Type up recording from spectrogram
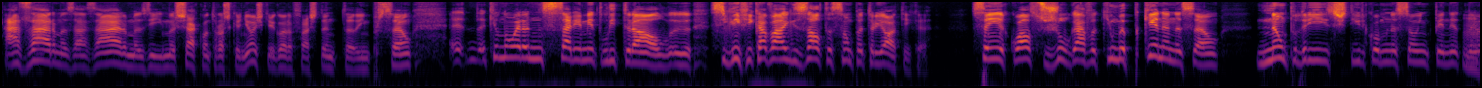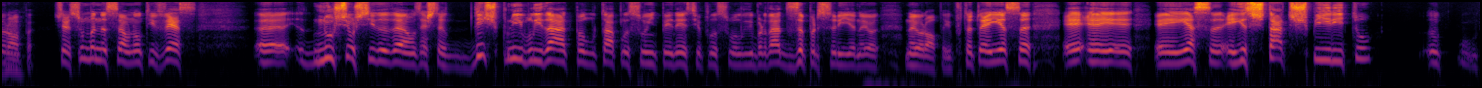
às armas, às armas e marchar contra os canhões, que agora faz tanta impressão, eh, aquilo não era necessariamente literal, eh, significava a exaltação patriótica, sem a qual se julgava que uma pequena nação não poderia existir como nação independente na Europa. Isto é, se uma nação não tivesse Uh, nos seus cidadãos esta disponibilidade para lutar pela sua independência, pela sua liberdade, desapareceria na, na Europa. E, portanto, é, essa, é, é, é, essa, é esse estado de espírito, uh,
